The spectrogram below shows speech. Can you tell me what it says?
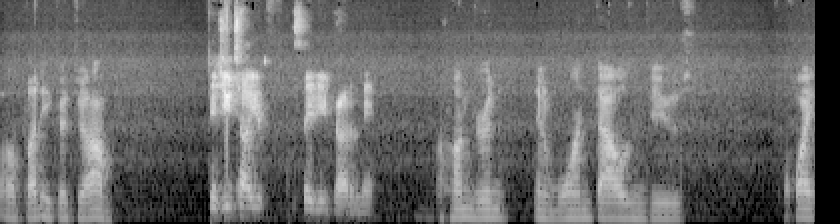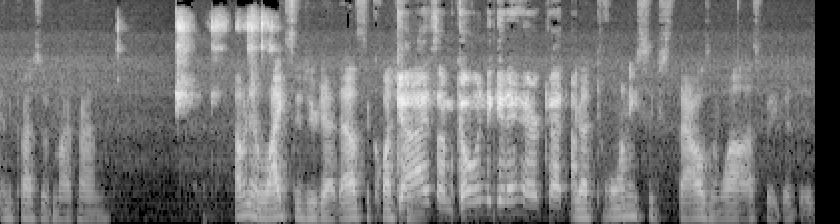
well, buddy, good job. Did you tell your parents they'd be proud of me? 101,000 views. Quite impressive, my friend. How many likes did you get? That was the question. Guys, I'm going to get a haircut. You got 26,000. Wow, that's pretty good, dude.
